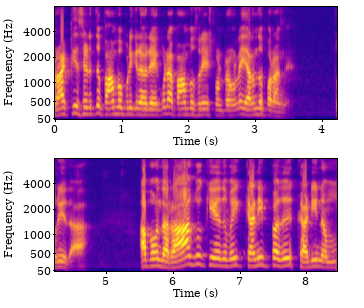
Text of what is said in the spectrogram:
ப்ராக்டிஸ் எடுத்து பாம்பு பிடிக்கிறவரே கூட பாம்பு சுரேஷ் பண்ணுறவங்கள இறந்து போகிறாங்க புரியுதா? அப்போ இந்த ராகு கேதுவை கணிப்பது கடினம்.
